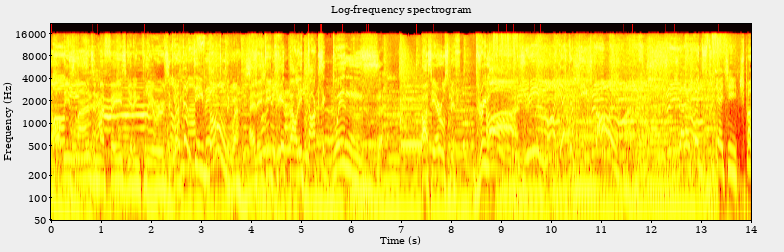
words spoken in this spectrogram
All these lines in my face getting clearer. C'est quoi? Comme t'es bon! C'est quoi? Elle a été écrite par les Toxic Twins. Ah, c'est Aerosmith. Dream On! Dream on! Regarde comme t'es bon! Je l'aurais pas du tout catché. Je pense,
